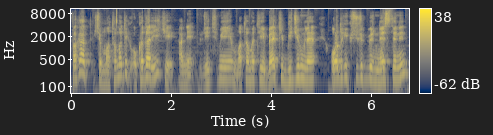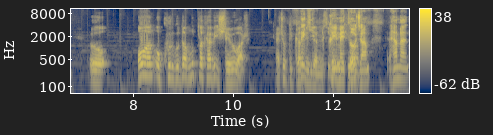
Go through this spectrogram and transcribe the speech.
Fakat işte matematik o kadar iyi ki hani ritmi, matematiği belki bir cümle oradaki küçücük bir nesnenin e, o an o kurguda mutlaka bir işlevi var. Yani çok dikkatli Peki izlenmesi kıymetli gerekiyor. hocam hemen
